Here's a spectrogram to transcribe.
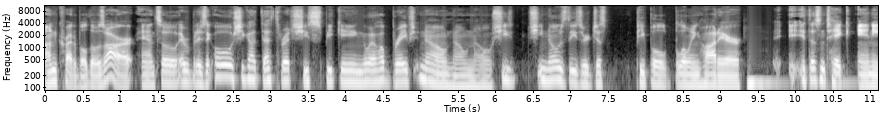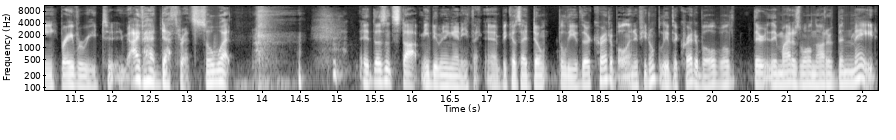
uncredible those are. And so everybody's like, "Oh, she got death threats. She's speaking. Well, how brave!" She-. No, no, no. She she knows these are just people blowing hot air. It, it doesn't take any bravery to. I've had death threats. So what? It doesn't stop me doing anything uh, because I don't believe they're credible. And if you don't believe they're credible, well, they're, they might as well not have been made.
